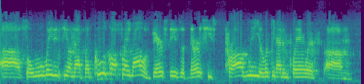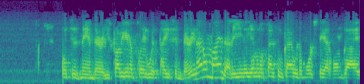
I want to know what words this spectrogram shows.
Uh, so we'll wait and see on that. But Kulikov right now, if Bear stays with Nurse, he's probably you're looking at him playing with. Um, what's his name there. He's probably going to play with Tyson Barrie, and I don't mind that. You know, you have an offensive guy with a more stay-at-home guy.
